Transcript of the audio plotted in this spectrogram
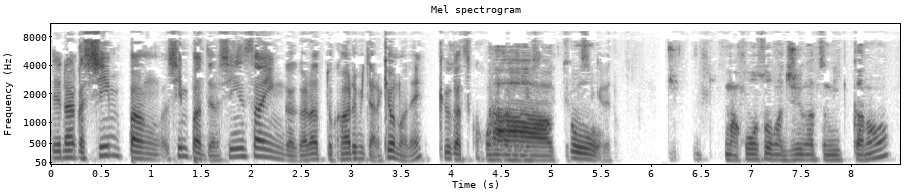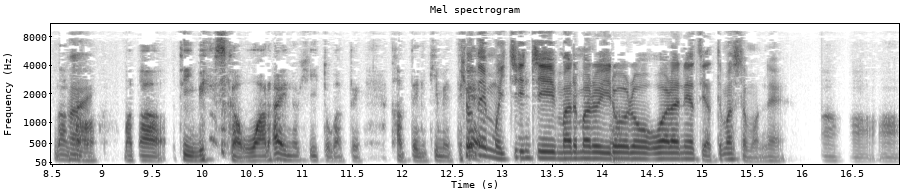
で、なんか審判、審判っていうのは審査員がガラッと変わるみたいな、今日のね、9月9日のニュースで言ってまあ放送が10月3日の、なんはいか、また TBS がお笑いの日とかって勝手に決めて。去年も1日丸々いろいろお笑いのやつやってましたもんね。あああ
